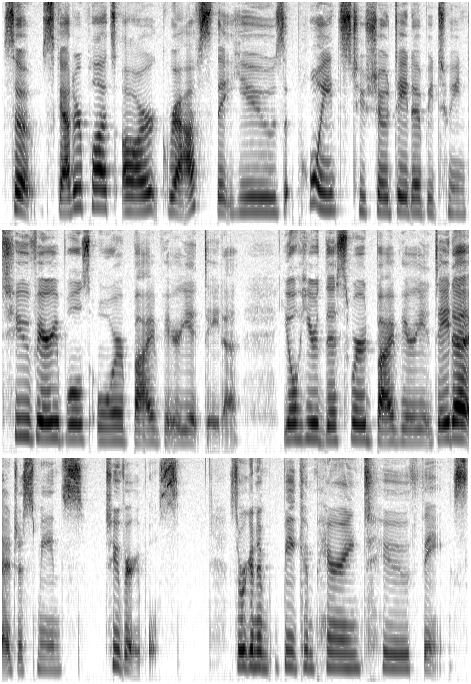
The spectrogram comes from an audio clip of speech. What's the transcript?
So scatter plots are graphs that use points to show data between two variables or bivariate data. You'll hear this word bivariate data, it just means two variables. So we're going to be comparing two things.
